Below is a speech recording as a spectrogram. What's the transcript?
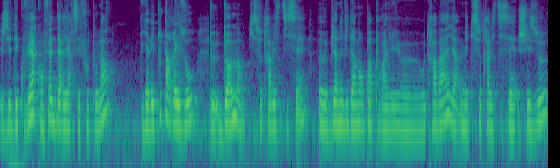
j'ai découvert qu'en fait, derrière ces photos-là, il y avait tout un réseau d'hommes qui se travestissaient, euh, bien évidemment pas pour aller euh, au travail, mais qui se travestissaient chez eux,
